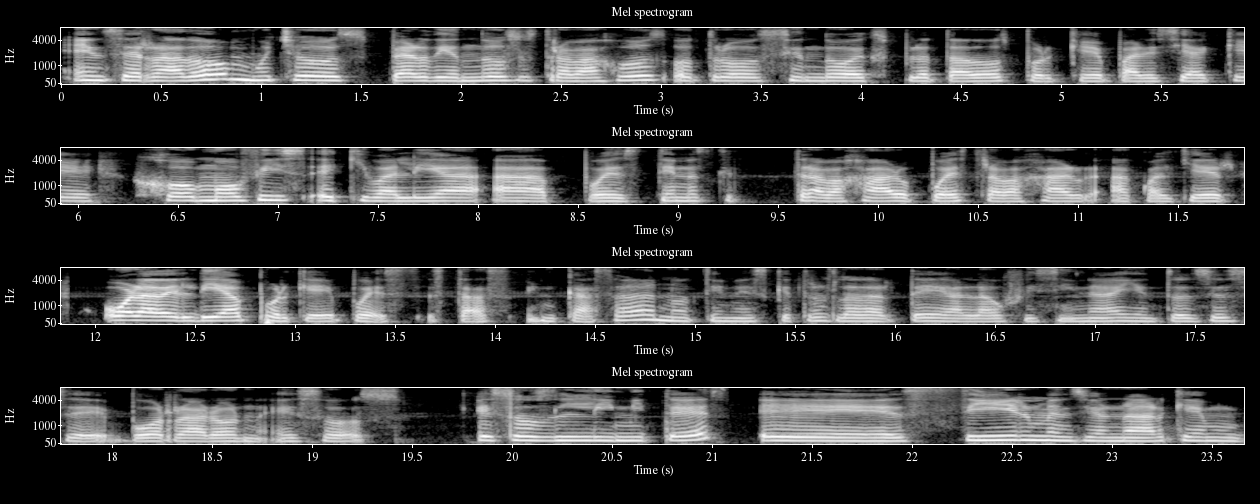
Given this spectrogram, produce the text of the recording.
encerrado, muchos perdiendo sus trabajos, otros siendo explotados porque parecía que home office equivalía a pues tienes que trabajar o puedes trabajar a cualquier hora del día porque pues estás en casa, no tienes que trasladarte a la oficina y entonces se borraron esos esos límites, eh, sin mencionar que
